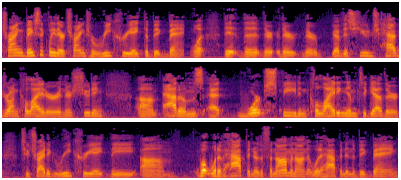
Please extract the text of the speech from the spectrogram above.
trying. Basically, they're trying to recreate the Big Bang. What the the they're they're they're you have this huge hadron collider, and they're shooting um, atoms at warp speed and colliding them together to try to recreate the um, what would have happened or the phenomenon that would have happened in the Big Bang.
